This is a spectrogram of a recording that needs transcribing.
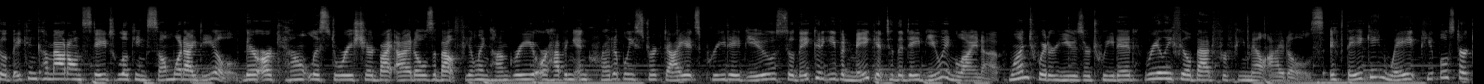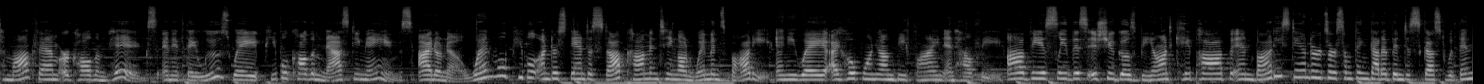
so they can come out on stage looking somewhat ideal. There are countless stories shared by idols about feeling hungry or having incredibly strict diets pre-debut so they could even make it to the debuting lineup. One Twitter user tweeted, really feel bad for female idols. If they gain weight, people start to mock them or call them pigs, and if they lose weight, people call them nasty names. I don't know, when will people understand to stop commenting on women's body? Anyway, I hope Wonyoung be fine and healthy. Obviously, this issue goes beyond K-pop, and body standards are something that have been discussed within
